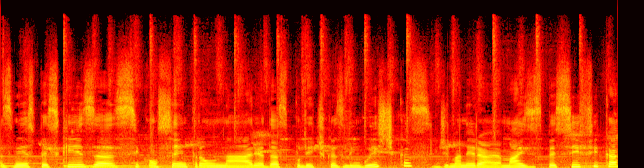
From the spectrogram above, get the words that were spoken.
As minhas pesquisas se concentram na área das políticas linguísticas, de maneira mais específica,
